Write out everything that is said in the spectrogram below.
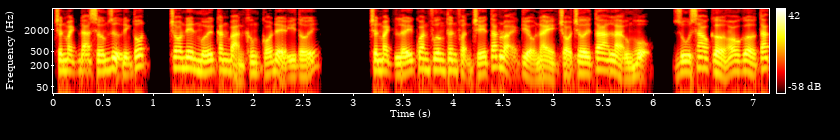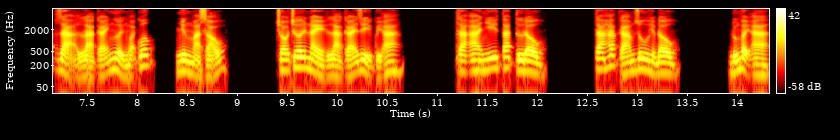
trần mạch đã sớm dự định tốt, cho nên mới căn bản không có để ý tới. Trần mạch lấy quan phương thân phận chế tác loại kiểu này trò chơi ta là ủng hộ, dù sao cờ og tác giả là cái người ngoại quốc, nhưng mà sáu, trò chơi này là cái gì quỷ a? Ta a nhĩ tát tư đâu? Ta hắc cám du hiệp đâu? Đúng vậy à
